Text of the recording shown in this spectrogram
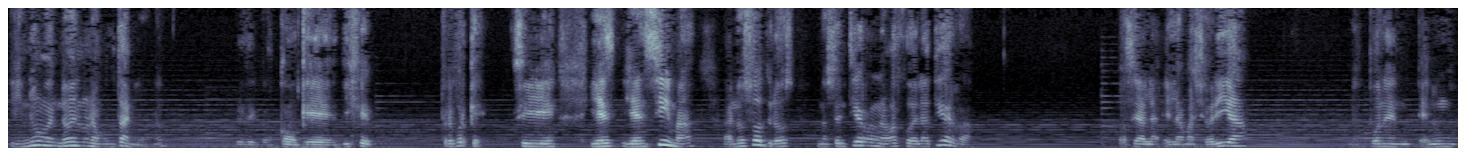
y no, no en una montaña, ¿no? Como que dije, ¿Pero por qué? Sí, y, encima a nosotros nos entierran abajo de la tierra. O sea, en la mayoría nos ponen en un,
